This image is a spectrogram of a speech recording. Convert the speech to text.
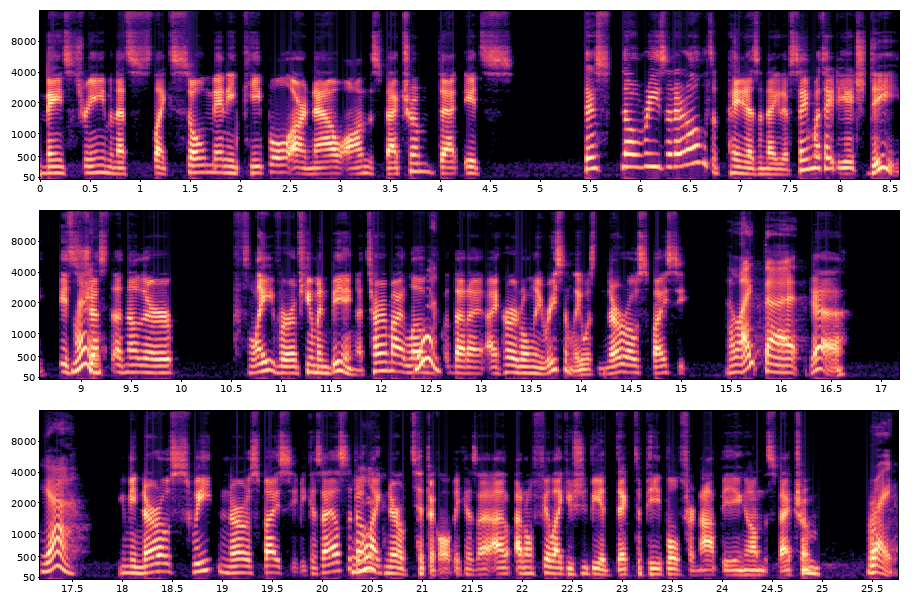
mainstream and that's like so many people are now on the spectrum that it's there's no reason at all to paint it as a negative. Same with ADHD. It's right. just another flavor of human being. A term I love yeah. that I, I, heard only recently was neurospicy. I like that. Yeah. Yeah. You mean neuro sweet and neuro spicy? Because I also don't yeah. like neurotypical because I, I don't feel like you should be a dick to people for not being on the spectrum. Right.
